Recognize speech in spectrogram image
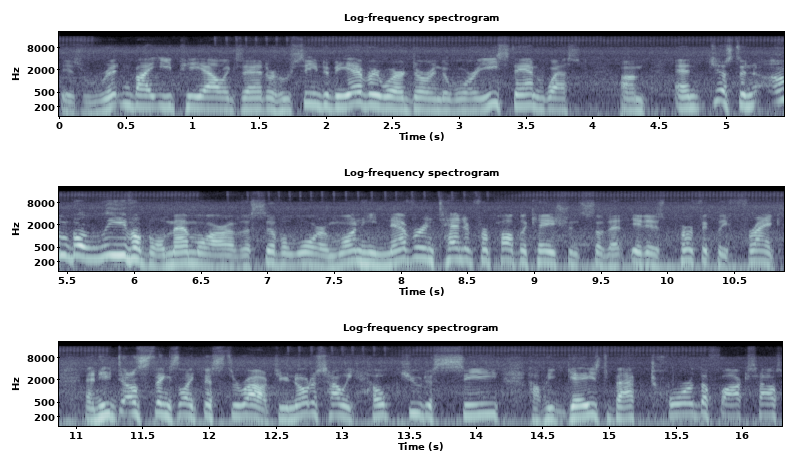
is written by E.P. Alexander, who seemed to be everywhere during the war, East and West. Um, and just an unbelievable memoir of the Civil War, and one he never intended for publication so that it is perfectly frank. And he does things like this throughout. Do you notice how he helped you to see how he gazed back toward the Fox House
